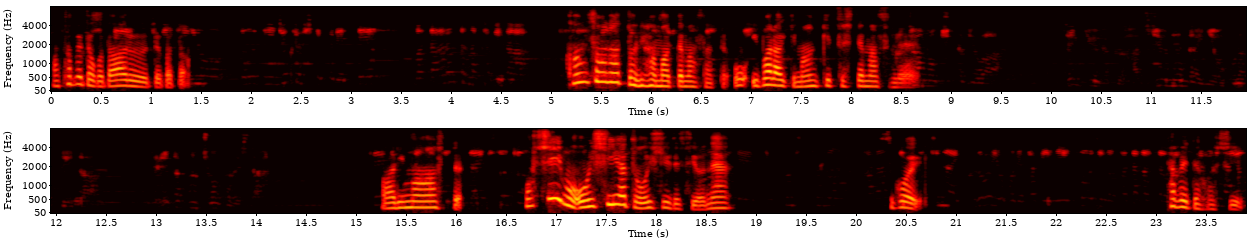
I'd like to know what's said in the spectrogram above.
あ、食べたことあるって方。乾燥納豆にハマってます。だって。お、茨城満喫してますね。ありますって。干し芋美味しいやつ美味しいですよね。すごい。食べてほしい。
